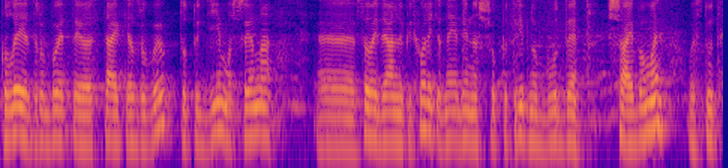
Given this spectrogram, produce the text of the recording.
Коли зробити ось так, як я зробив, то тоді машина все ідеально підходить. Одне єдине, що потрібно буде шайбами ось тут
